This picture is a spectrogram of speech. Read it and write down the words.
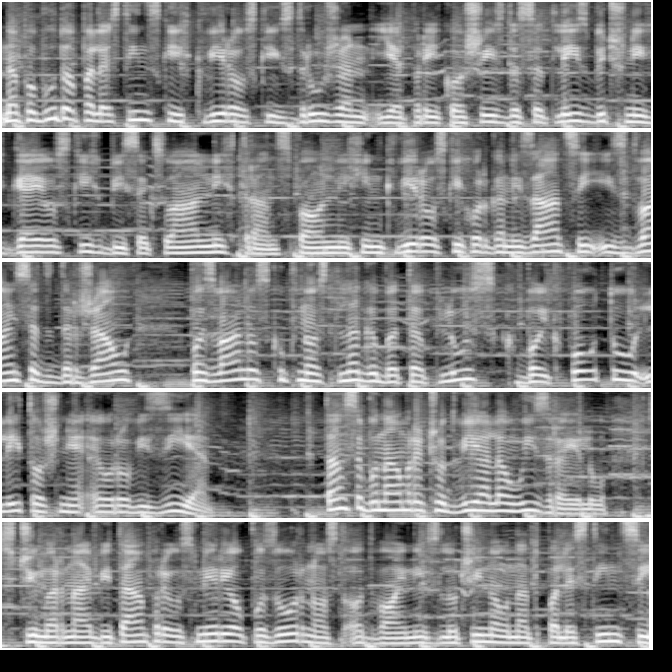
Na pobudo palestinskih kvirovskih združenj je preko 60 lezbičnih, gejovskih, biseksualnih, transspolnih in kvirovskih organizacij iz 20 držav pozvalo skupnost LGBT k bojkotu letošnje Eurovizije. Ta se bo namreč odvijala v Izraelu, s čimer naj bi ta preusmerjal pozornost od vojnih zločinov nad palestinci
